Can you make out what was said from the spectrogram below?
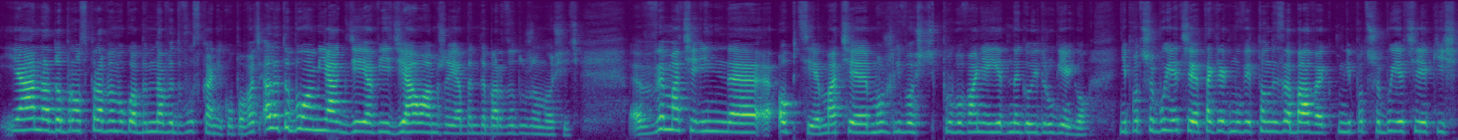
ja na dobrą sprawę mogłabym nawet wózka nie kupować, ale to byłam ja, gdzie ja wiedziałam, że ja będę bardzo dużo nosić. Wy macie inne opcje, macie możliwość próbowania jednego i drugiego. Nie potrzebujecie, tak jak mówię, tony zabawek, nie potrzebujecie jakichś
